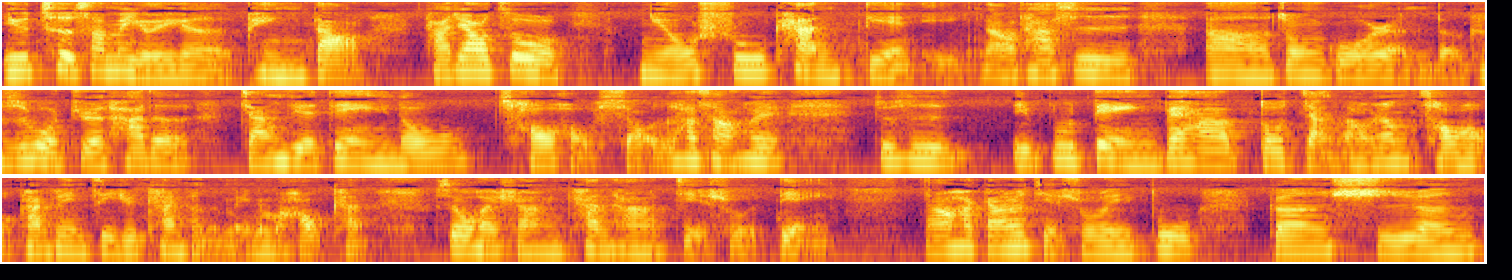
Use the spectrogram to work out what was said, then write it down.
YouTube 上面有一个频道，它叫做牛叔看电影，然后他是呃中国人的，可是我觉得他的讲解电影都超好笑的，他常会就是一部电影被他都讲的好像超好看，可你自己去看可能没那么好看，所以我很喜欢看他解说的电影。然后他刚刚又解说了一部跟食人，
